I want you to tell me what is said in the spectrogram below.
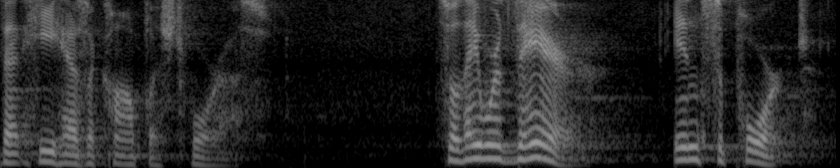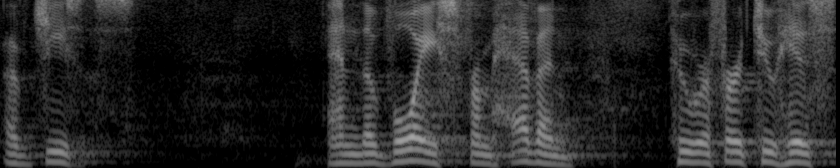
that he has accomplished for us. So they were there in support of Jesus. And the voice from heaven who referred to his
